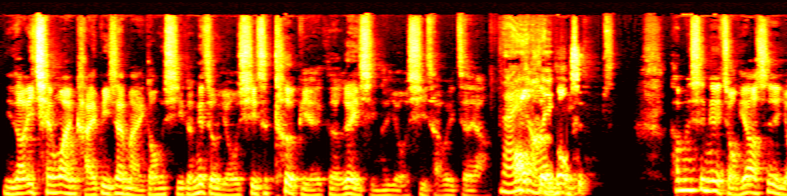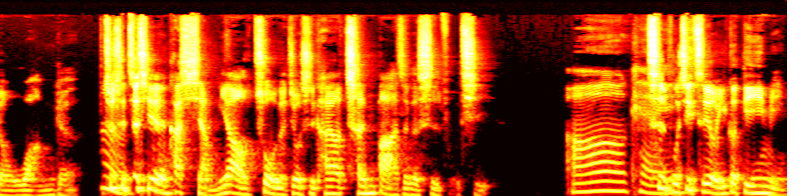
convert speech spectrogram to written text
你知道一千万台币在买东西的那种游戏是特别的类型的游戏才会这样。宝可梦是，他们是那种要是有王的，嗯、就是这些人他想要做的就是他要称霸这个伺服器。OK，伺服器只有一个第一名，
